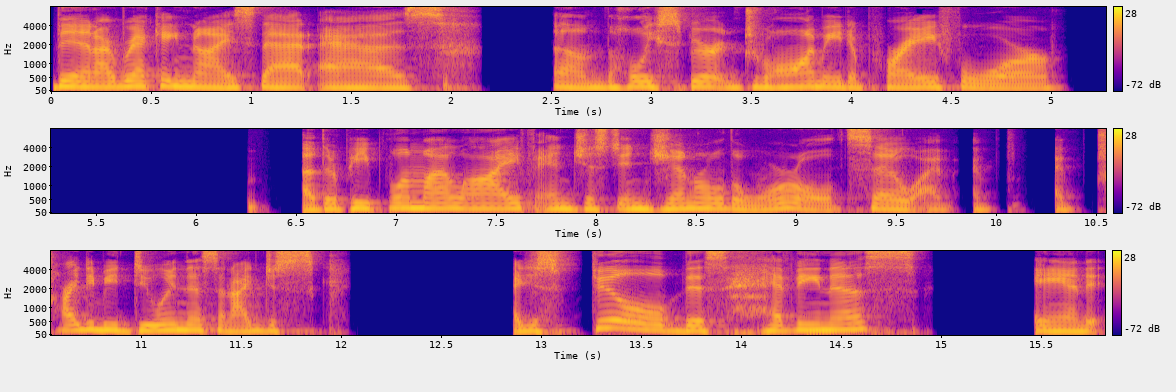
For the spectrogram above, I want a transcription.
then I recognize that as um, the Holy Spirit drawing me to pray for other people in my life and just in general the world. So I've, I've, I've tried to be doing this, and I just I just feel this heaviness and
